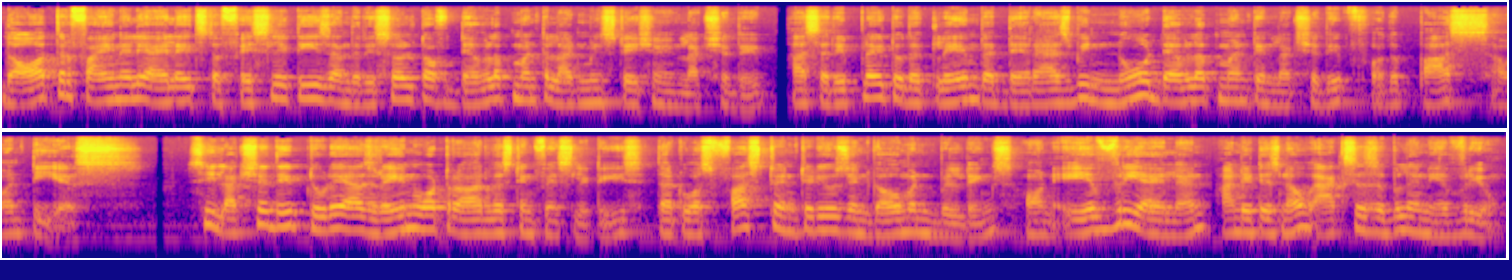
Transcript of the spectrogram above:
the author finally highlights the facilities and the result of developmental administration in Lakshadweep as a reply to the claim that there has been no development in Lakshadweep for the past 70 years. See, Lakshadweep today has rainwater harvesting facilities that was first introduced in government buildings on every island and it is now accessible in every home.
